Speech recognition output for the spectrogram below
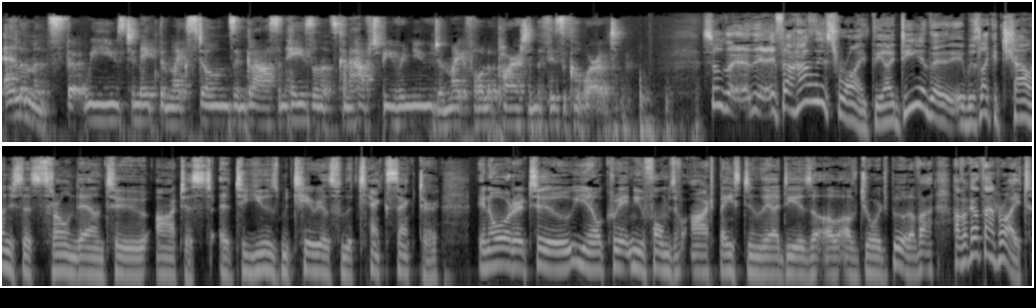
elements that we use to make them, like stones and glass and hazelnuts, kind of have to be renewed and might fall apart in the physical world. So, if I have this right, the idea that it was like a challenge that's thrown down to artists uh, to use materials from the tech sector in order to, you know, create new forms of art based in the ideas of, of George Boole. Have I, have I got that right?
